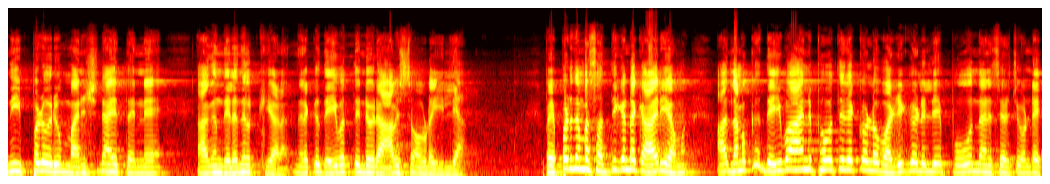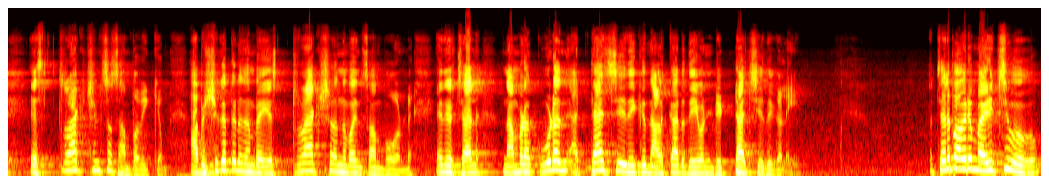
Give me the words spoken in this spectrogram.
നീ ഇപ്പോഴും ഒരു മനുഷ്യനായി തന്നെ അങ്ങ് നിലനിൽക്കുകയാണ്. നിനക്ക് ദൈവത്തിന്റെ ഒരു ആവശ്യം അവിടെ ഇല്ല. അപ്പോൾ എപ്പോഴും നമ്മൾ ശ്രദ്ധിക്കേണ്ട കാര്യം നമുക്ക് ദൈവാനുഭവത്തിലേക്കുള്ള വഴികളിൽ പോകുന്നതനുസരിച്ച് കൊണ്ട് എക്സ്ട്രാക്ഷൻസ് സംഭവിക്കും. അഭിഷേകത്തിന് മുമ്പ് എക്സ്ട്രാക്ഷൻ എന്ന് പറയുന്ന സംഭവമുണ്ട്. എന്ന് വെച്ചാൽ നമ്മുടെ കൂടെ അറ്റാച്ച് ചെയ്ത് നിൽക്കുന്ന ആൾക്കാർ ദൈവം ഡിറ്റാച്ച് ചെയ്ത് കളയും. ചിലപ്പോൾ അവർ മരിച്ചു പോകും.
